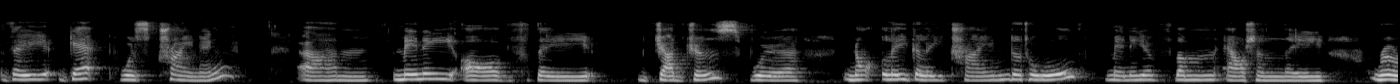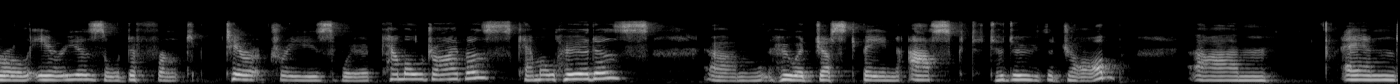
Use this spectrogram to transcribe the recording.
The gap was training. Um, many of the judges were not legally trained at all, many of them out in the rural areas or different territories were camel drivers, camel herders, um, who had just been asked to do the job. Um, and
